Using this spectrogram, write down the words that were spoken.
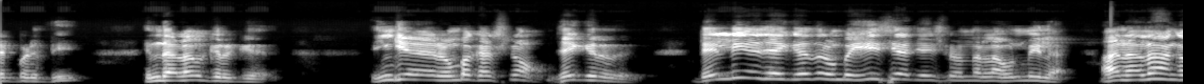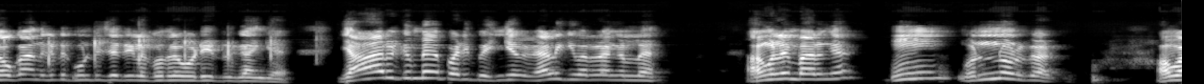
ஏற்படுத்தி இந்த அளவுக்கு இருக்குது இங்கே ரொம்ப கஷ்டம் ஜெயிக்கிறது. டெல்லியை ஜெயிக்கிறது ரொம்ப ஈஸியாக ஜெயிச்சுட்டு வந்துடலாம் உண்மையில். அதனால தான் அங்கே உட்காந்துக்கிட்டு குண்டு செட்டியில் குதிரை ஓட்டிகிட்டு இருக்காங்க. யாருக்குமே படிப்பு இங்கே வேலைக்கு வர்றாங்கல்ல. அவங்களையும் பாருங்க. ம் ஒன்றும் இருக்காது. அவங்க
